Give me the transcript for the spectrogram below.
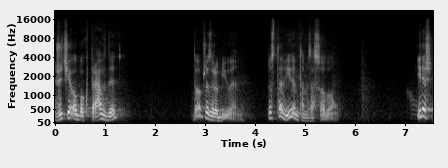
życie obok prawdy. Dobrze zrobiłem. Zostawiłem tam za sobą. Ileż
